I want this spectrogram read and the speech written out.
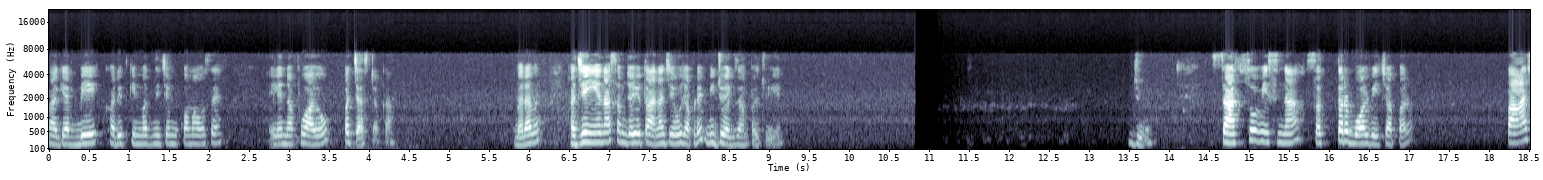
ભાગ્યા બે ખરીદ કિંમત નીચે મૂકવામાં આવશે. એટલે નફો આવ્યો પચાસ ટકા. બરાબર? હજી અહીંયા ના સમજાયું તો આના જેવું જ આપણે બીજો એક્ઝામ્પલ જોઈએ. જુઓ. સાતસો વીસના સત્તર બોલ વેચા પર પાંચ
